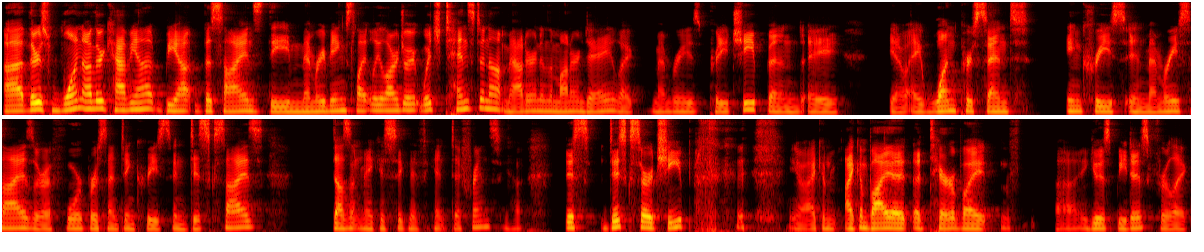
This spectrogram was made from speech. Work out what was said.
Uh, there's one other caveat besides the memory being slightly larger, which tends to not matter in the modern day. Like memory is pretty cheap, and a you know a one percent increase in memory size or a four percent increase in disk size doesn't make a significant difference. You know, this disks are cheap. you know, I can I can buy a, a terabyte uh, USB disk for like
